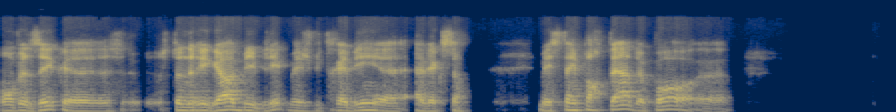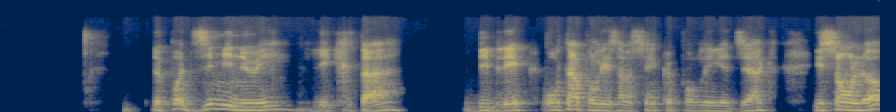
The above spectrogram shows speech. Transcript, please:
veut dire que c'est une rigueur biblique, mais je vis très bien euh, avec ça. Mais c'est important de ne pas, euh, pas diminuer les critères bibliques, autant pour les anciens que pour les diacres. Ils sont là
